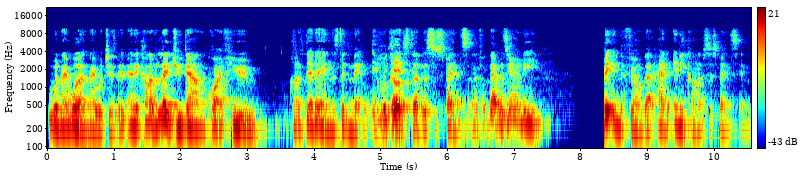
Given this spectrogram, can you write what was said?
When they weren't, they were just, and it kind of led you down quite a few kind of dead ends, didn't it? With It regards did. to the suspense, and I thought that was the only bit in the film that had any kind of suspense in.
